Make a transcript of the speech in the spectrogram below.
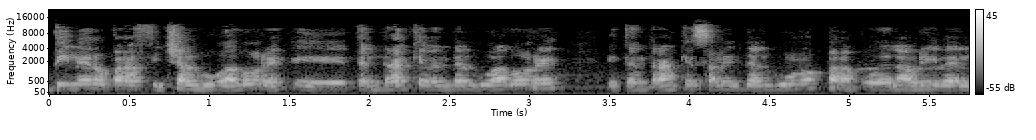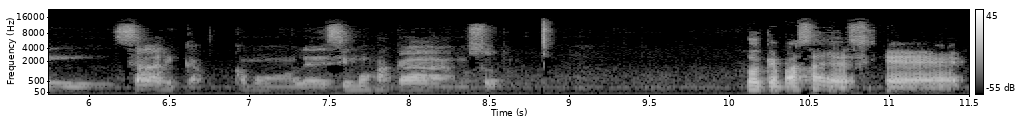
dinero para fichar jugadores, eh, tendrán que vender jugadores y tendrán que salir de algunos para poder abrir el salary cap, como le decimos acá nosotros. Lo que pasa es que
